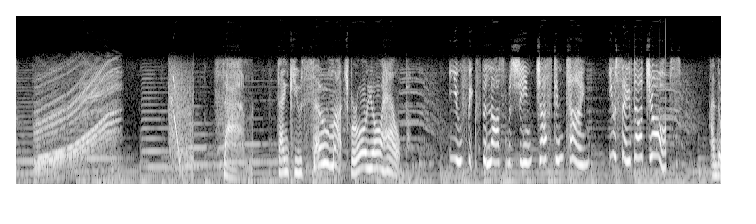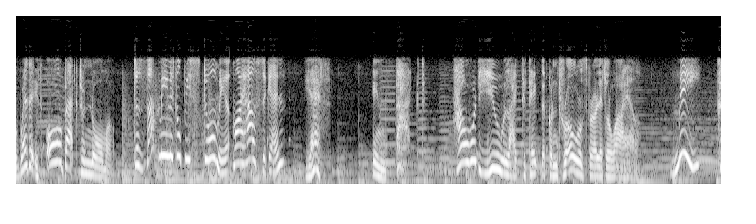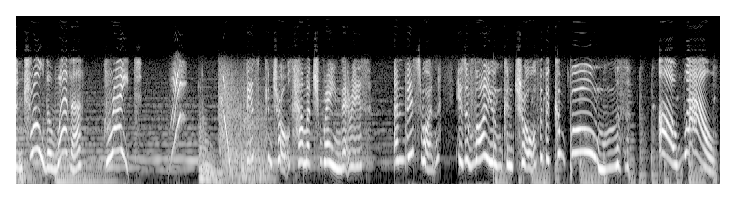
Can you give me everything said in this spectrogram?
Sam, thank you so much for all your help. You fixed the last machine just in time. You saved our jobs. And the weather is all back to normal. Does that mean it'll be stormy at my house again? Yes. In fact, how would you like to take the controls for a little while? Me? Control the weather? Great! This controls how much rain there is. And this one is a volume control for the kabooms. Oh, wow!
